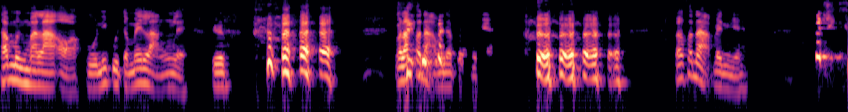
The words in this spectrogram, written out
ถ้ามึงมาลาออกกูนี่กูจะไม่ลังเลยคือลักษณะมันจะเป็นยังไงลักษณะเป็นไงไม่ถึงข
